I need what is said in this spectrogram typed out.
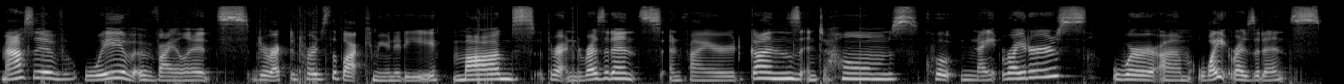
massive wave of violence directed towards the black community. Mobs threatened residents and fired guns into homes. Quote, night riders were um, white residents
